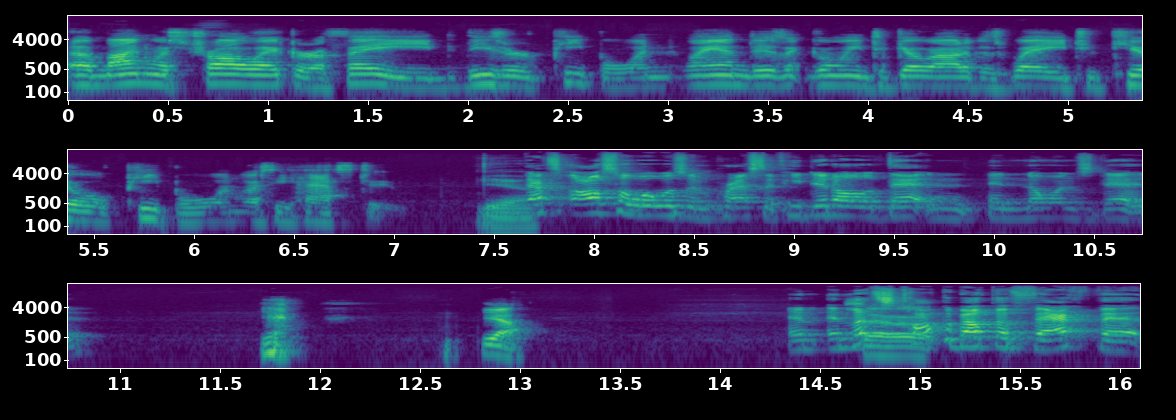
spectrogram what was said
a mindless Trolloc or a Fade. These are people, and Lan isn't going to go out of his way to kill people unless he has to. yeah. That's also what was impressive. He did all of that, and, and no one's dead. Yeah. Yeah. And and let's So- talk about the fact that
